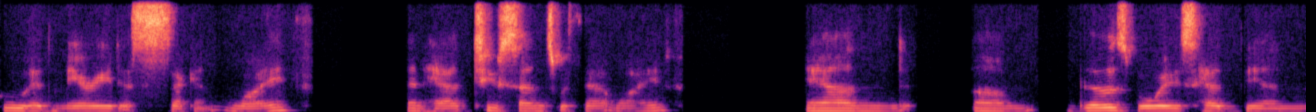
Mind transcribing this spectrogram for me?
who had married a second wife and had two sons with that wife. And um, those boys had been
